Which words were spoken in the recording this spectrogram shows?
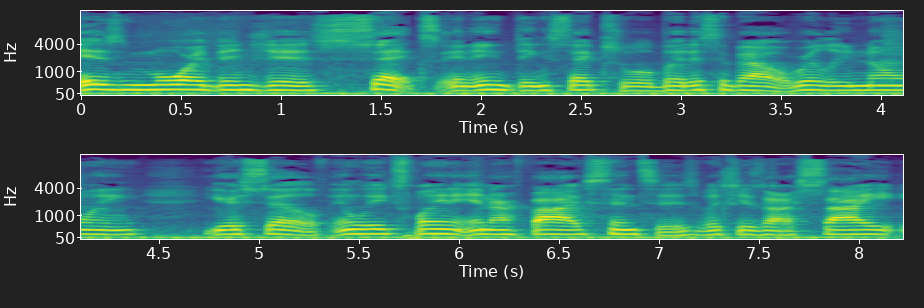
is more than just sex and anything sexual, but it's about really knowing yourself. And we explain it in our five senses, which is our sight,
